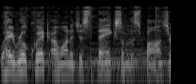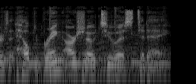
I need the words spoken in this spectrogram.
Well, hey, real quick, I want to just thank some of the sponsors that helped bring our show to us today.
